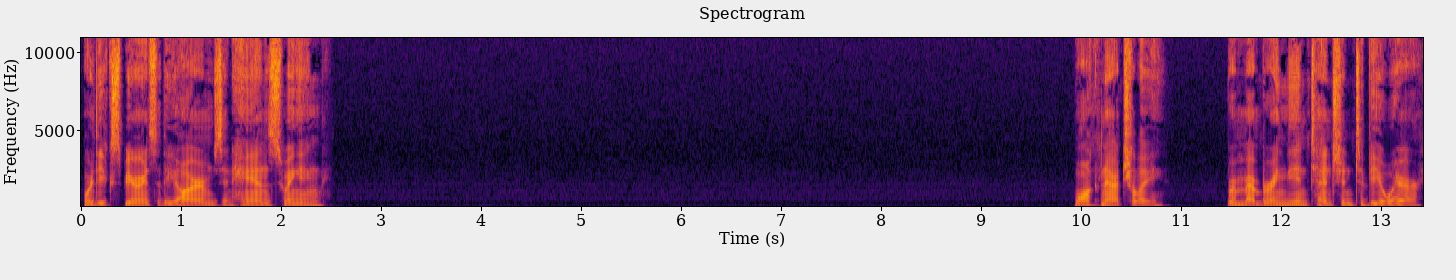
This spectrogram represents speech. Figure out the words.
Or the experience of the arms and hands swinging. Walk naturally, remembering the intention to be aware.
